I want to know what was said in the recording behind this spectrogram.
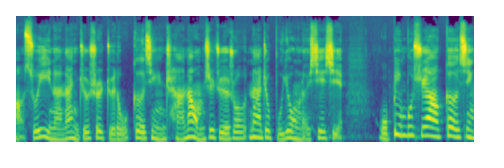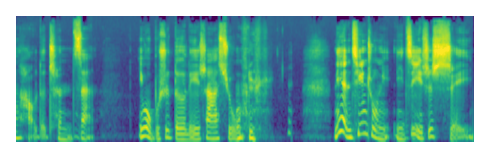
好，所以呢，那你就是觉得我个性差，那我们是觉得说，那就不用了，谢谢。我并不需要个性好的称赞，因为我不是德雷莎修女。你很清楚你你自己是谁，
